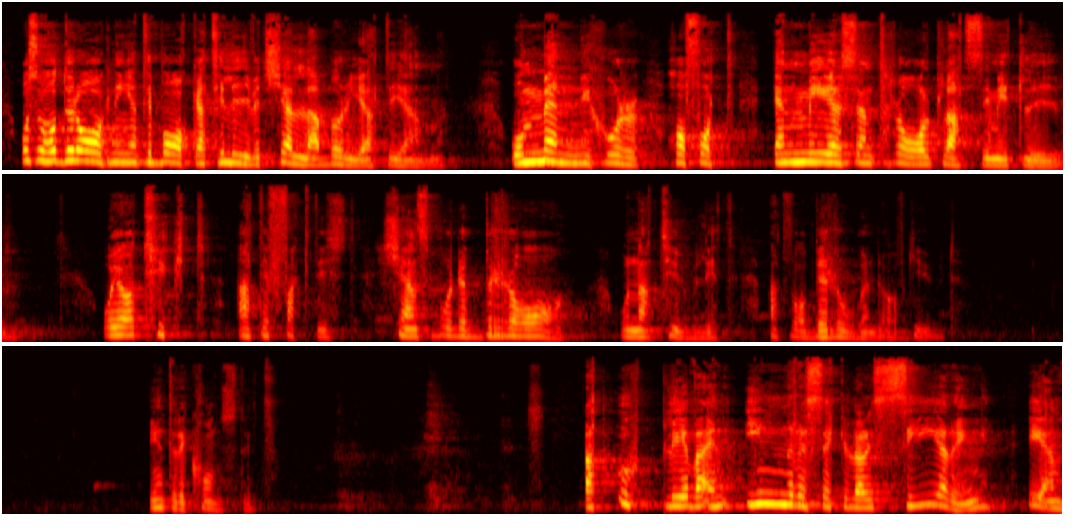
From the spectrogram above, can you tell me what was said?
Och så har dragningen tillbaka till livets källa börjat igen. Och människor har fått en mer central plats i mitt liv. Och jag har tyckt att det faktiskt känns både bra och naturligt att vara beroende av Gud. Är inte det konstigt? Att uppleva en inre sekularisering är en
